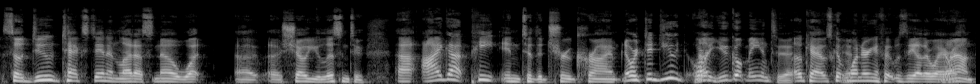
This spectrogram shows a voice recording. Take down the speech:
so do text in and let us know what uh, uh, show you listen to. Uh, I got Pete into the true crime, or did you? Or, no, you got me into it. Okay, I was Yeah. wondering if it was the other way No. around.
